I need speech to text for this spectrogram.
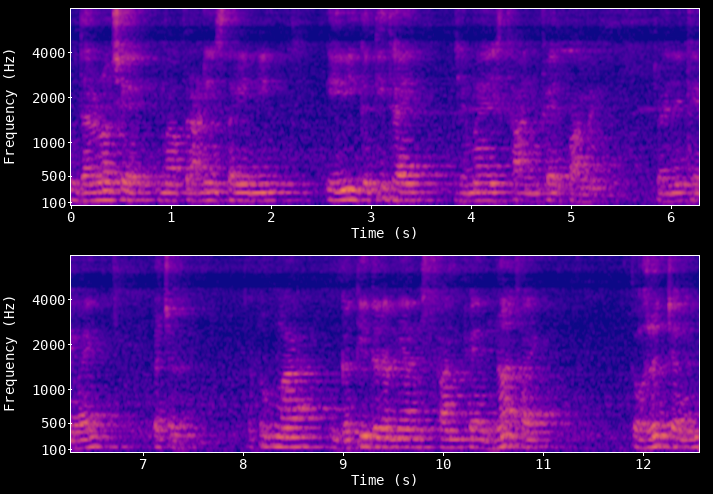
ઉદાહરણો છે એમાં પ્રાણી શરીરની એવી ગતિ થાય જેમાં એ સ્થાન ફેર પામે. તો એને કહેવાય પ્રચલન. તો ટૂંકમાં ગતિ દરમિયાન સ્થાન ફેર ન થાય તો હલનચલન.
